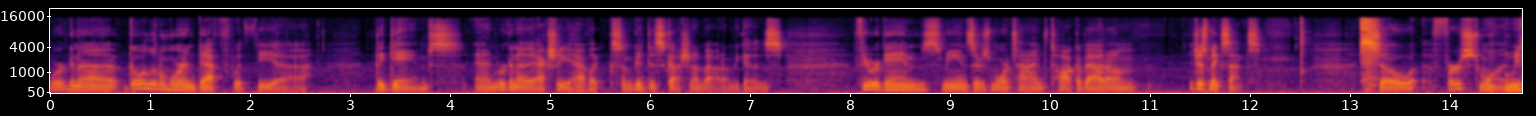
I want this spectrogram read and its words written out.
we're gonna go a little more in depth with the uh, the games, and we're gonna actually have like some good discussion about them because fewer games means there's more time to talk about them. It just makes sense. So first one, we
